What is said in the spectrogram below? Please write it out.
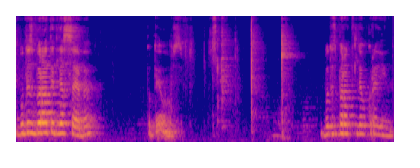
Буде збирати для себе. Подивимось. Буде збирати для України.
